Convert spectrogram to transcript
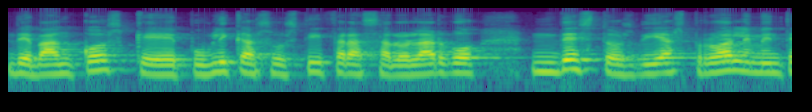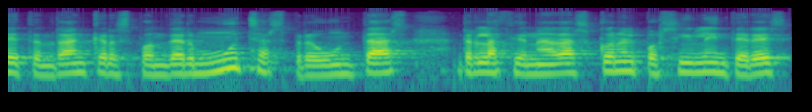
de bancos que publican sus cifras a lo largo de estos días probablemente tendrán que responder muchas preguntas relacionadas con el posible interés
